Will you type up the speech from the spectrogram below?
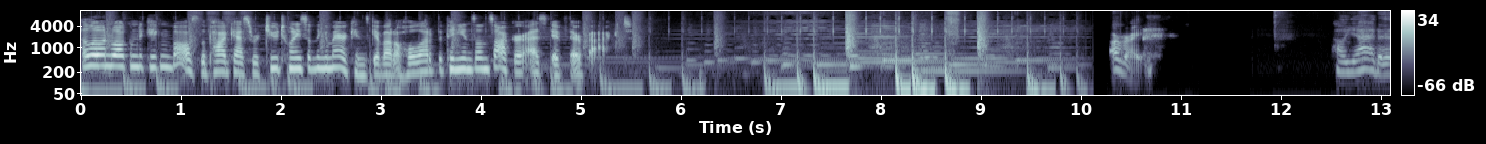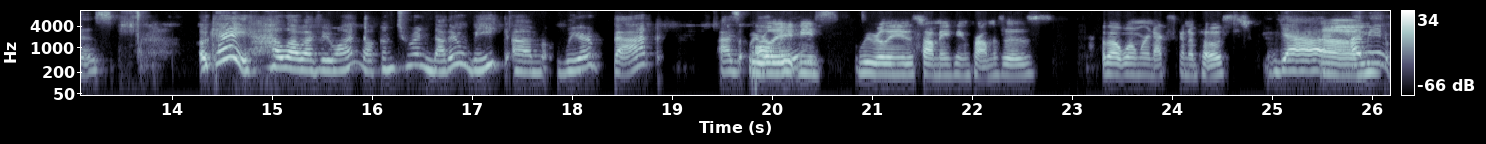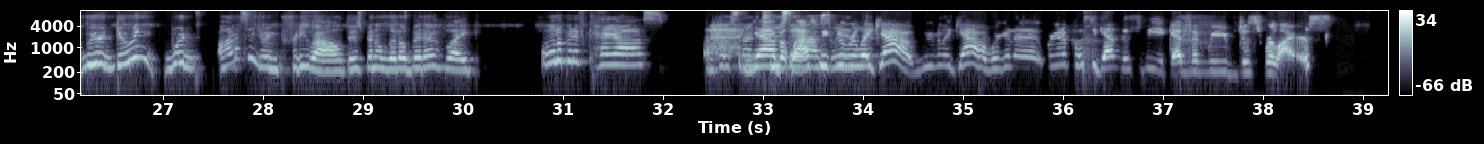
Hello and welcome to Kicking Balls, the podcast where two 20 something Americans give out a whole lot of opinions on soccer as if they're fact. All right. Hell yeah, it is. Okay. Hello, everyone. Welcome to another week. Um, we're back as We really need we really need to stop making promises about when we're next going to post. Yeah. I Um, mean, we're doing, we're honestly doing pretty well. There's been a little bit of like, a little bit of chaos. I yeah, but Tuesday last week, we were like, yeah, we were like, yeah, we're gonna we're gonna post again this week, and then we just were liars.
